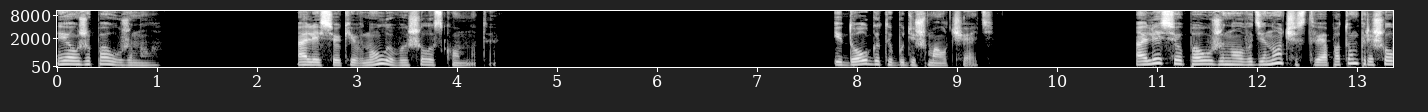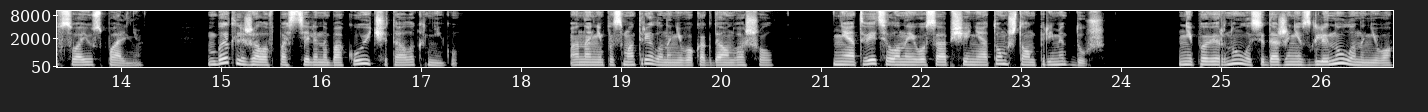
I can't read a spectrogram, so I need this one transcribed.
Я уже поужинала. Олесио кивнул и вышел из комнаты. «И долго ты будешь молчать?» Олесио поужинал в одиночестве, а потом пришел в свою спальню. Бет лежала в постели на боку и читала книгу. Она не посмотрела на него, когда он вошел, не ответила на его сообщение о том, что он примет душ, не повернулась и даже не взглянула на него,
